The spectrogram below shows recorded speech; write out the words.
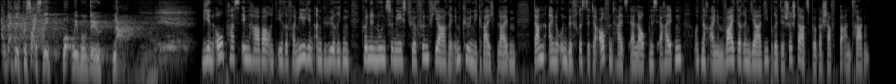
And that is precisely what we will do now. BNO-Passinhaber und ihre Familienangehörigen können nun zunächst für fünf Jahre im Königreich bleiben, dann eine unbefristete Aufenthaltserlaubnis erhalten und nach einem weiteren Jahr die britische Staatsbürgerschaft beantragen.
